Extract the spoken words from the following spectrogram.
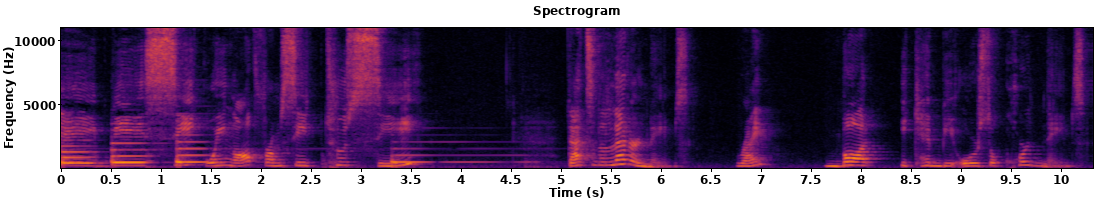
A, B, C going up from C to C? That's the letter names, right? But it can be also chord names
